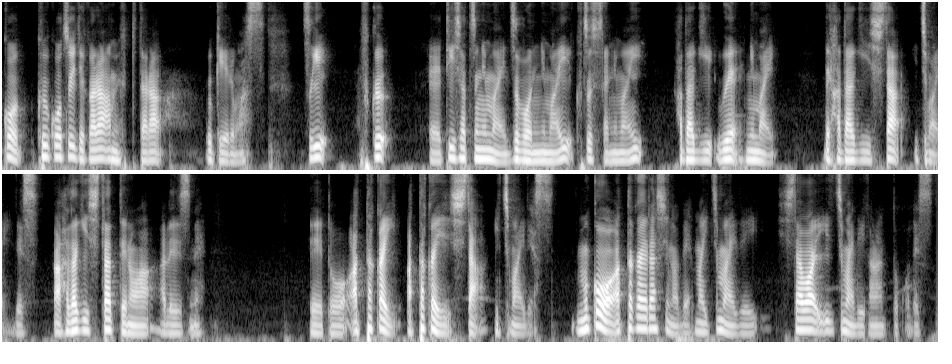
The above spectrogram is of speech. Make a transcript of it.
こう、空港着いてから雨降ってたら受け入れます。次、服、えー、T シャツ2枚、ズボン2枚、靴下2枚、肌着上2枚、で、肌着下1枚です。あ、肌着下ってのはあれですね。えっ、ー、と、あったかい、あったかい下1枚です。向こうあったかいらしいので、まあ1枚で、下は1枚でいいかなってとこです。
